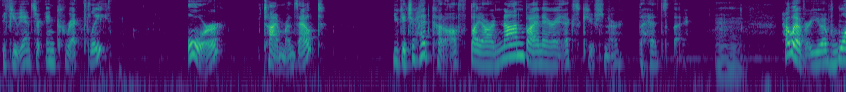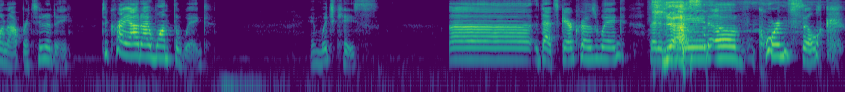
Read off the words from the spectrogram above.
If you answer incorrectly, or time runs out, you get your head cut off by our non binary executioner, the heads they. However, you have one opportunity to cry out, I want the wig. In which case, uh, that scarecrow's wig that is Yes. made of corn silk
